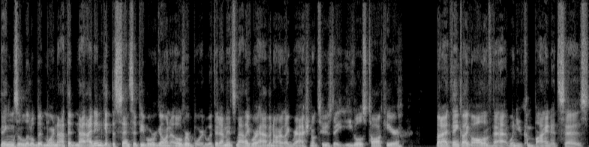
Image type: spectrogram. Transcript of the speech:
things a little bit more. Not that not I didn't get the sense that people were going overboard with it. I mean, it's not like we're having our like rational Tuesday Eagles talk here, but I think like all of that when you combine it says,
